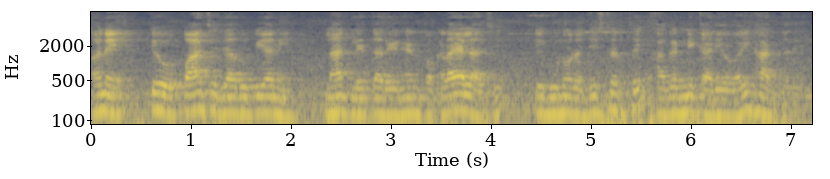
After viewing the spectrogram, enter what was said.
અને તેઓ પાંચ હજાર રૂપિયાની લાંચ લેતા રેડહેન્ડ પકડાયેલા છે. એ ગુનો રજિસ્ટર થઈ આગળની કાર્યવાહી હાથ ધરેલી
